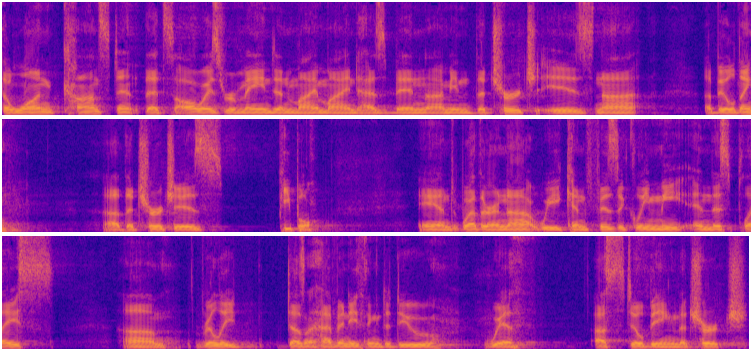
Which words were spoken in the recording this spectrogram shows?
the one constant that's always remained in my mind has been I mean, the church is not a building, uh, the church is people. And whether or not we can physically meet in this place um, really doesn't have anything to do with us still being the church.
